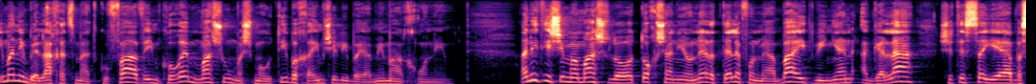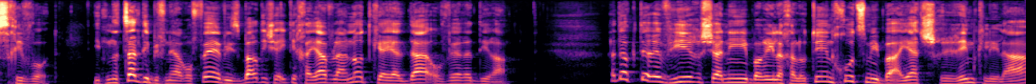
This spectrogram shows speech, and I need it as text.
אם אני בלחץ מהתקופה ואם קורה משהו משמעותי בחיים שלי בימים האחרונים. עניתי שממש לא, תוך שאני עונה לטלפון מהבית בעניין עגלה שתסייע בסחיבות. התנצלתי בפני הרופא והסברתי שהייתי חייב לענות כי הילדה עוברת דירה. הדוקטור הבהיר שאני בריא לחלוטין, חוץ מבעיית שרירים קלילה,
